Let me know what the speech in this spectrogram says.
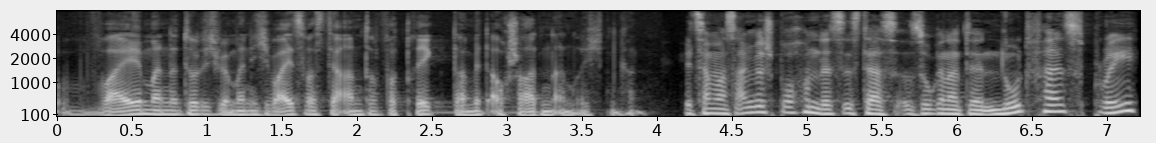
weil man natürlich, wenn man nicht weiß, was der andere verträgt, damit auch Schaden anrichten kann. Jetzt haben wir es angesprochen, das ist das sogenannte Notfallspray.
